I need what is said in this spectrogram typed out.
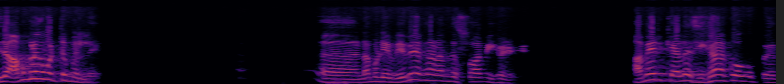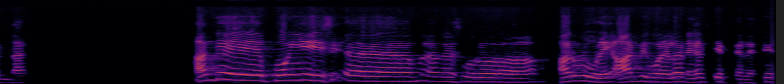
இது அவங்களுக்கு மட்டும் இல்லை நம்முடைய விவேகானந்த சுவாமிகள் அமெரிக்கால சிகாகோவுக்கு போயிருந்தாங்க. அங்கே போய் அங்க ஒரு அருளுரை ஆன்மீக உரையெல்லாம் நிகழ்த்திய பிறகு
